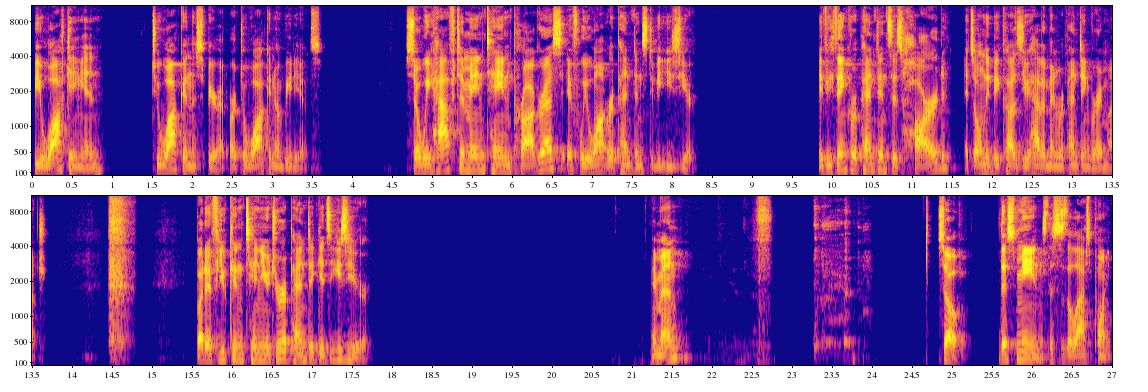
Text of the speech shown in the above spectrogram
be walking in to walk in the spirit or to walk in obedience. So we have to maintain progress if we want repentance to be easier. If you think repentance is hard, it's only because you haven't been repenting very much. But if you continue to repent, it gets easier. Amen? So, this means, this is the last point.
